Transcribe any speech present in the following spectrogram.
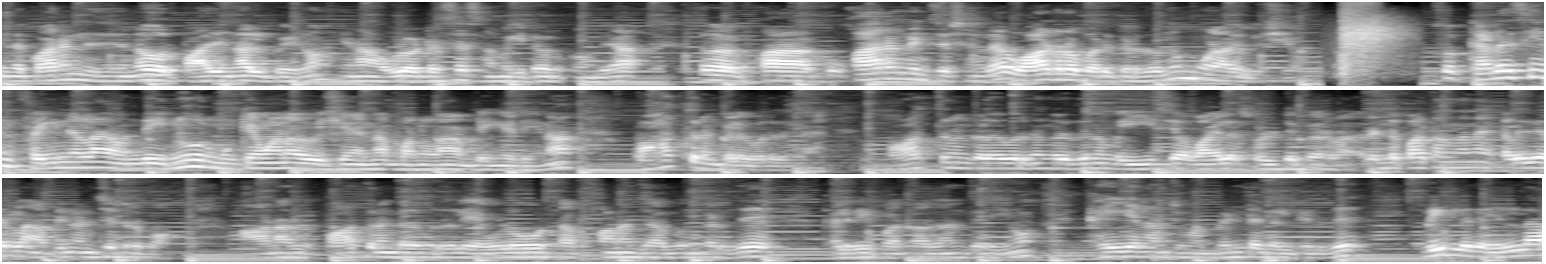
இந்த குவாரண்டைன் செஷனில் ஒரு பாதி நாள் போயிடும். ஏன்னா அவ்வளோ ட்ரெஸ்ஸஸ் நம்மக்கிட்ட இருக்கும் இல்லையா? ஸோ குவாரண்டைன் செஷனில் வார்ட்ரோப் அடுக்கிறது வந்து மூணாவது விஷயம். ஸோ கடைசி அண்ட் ஃபைனலாக வந்து இன்னொரு முக்கியமான ஒரு விஷயம் என்ன பண்ணலாம் அப்படின்னு கேட்டிங்கன்னா பாத்திரம் கழுவுறதுங்க. பாத்திரம் கழுவுறதுங்கிறது நம்ம ஈஸியாக வாயில் சொல்லிட்டு போயிடலாம். ரெண்டு பாத்திரம் தானே கழுவிடலாம் அப்படின்னு நினச்சிட்டு இருப்போம். ஆனால் அந்த பாத்திரம் கழுவுறதுல எவ்வளோ டஃப்பான ஜாபுங்கிறது கழுவி பார்த்தா தான் தெரியும். கையெல்லாம் சும்மா பெண்டை கழுவிடுது வீட்டில் இருக்க எல்லா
